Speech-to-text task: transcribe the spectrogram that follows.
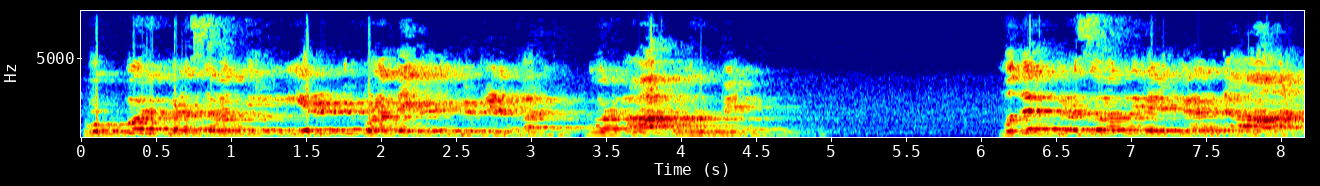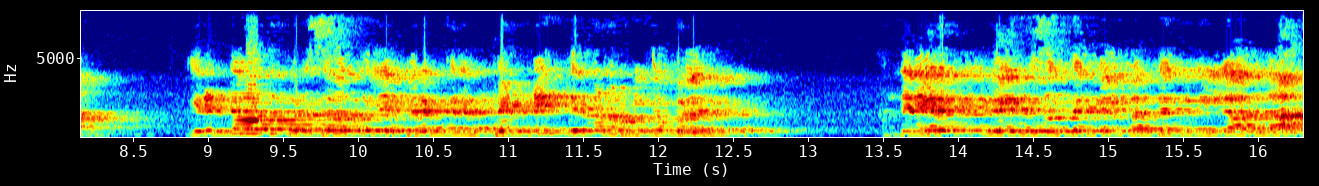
ஒவ்வொரு பிரசவத்திலும் இரண்டு குழந்தைகளை பெற்றெடுப்பார். ஒரு ஆண் ஒரு பெண். முதல் பிரசவத்திலே பிறந்த ஆண் இரண்டாவது பிரசவத்திலே பிறக்கிற பெண்ணை திருமணம் முடித்துக் கொள்ள வேண்டும். அந்த நேரத்தில் வேறு சொந்தங்கள் பந்தங்கள் இல்லாததால்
